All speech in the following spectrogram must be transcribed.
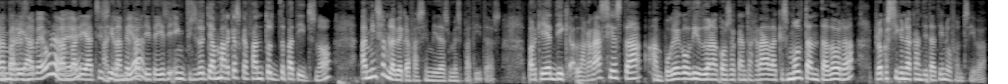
L'han variat, a veure, l'han eh? variat, sí, sí, l'han fet petita. I fins i tot hi ha marques que fan tots de petits, no? A mi em sembla bé que facin mides més petites, perquè ja et dic, la gràcia està en poder gaudir d'una cosa que ens agrada, que és molt tentadora, però que sigui una quantitat inofensiva.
